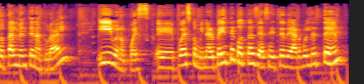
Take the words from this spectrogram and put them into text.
totalmente natural. Y bueno, pues eh, puedes combinar 20 gotas de aceite de árbol de té,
